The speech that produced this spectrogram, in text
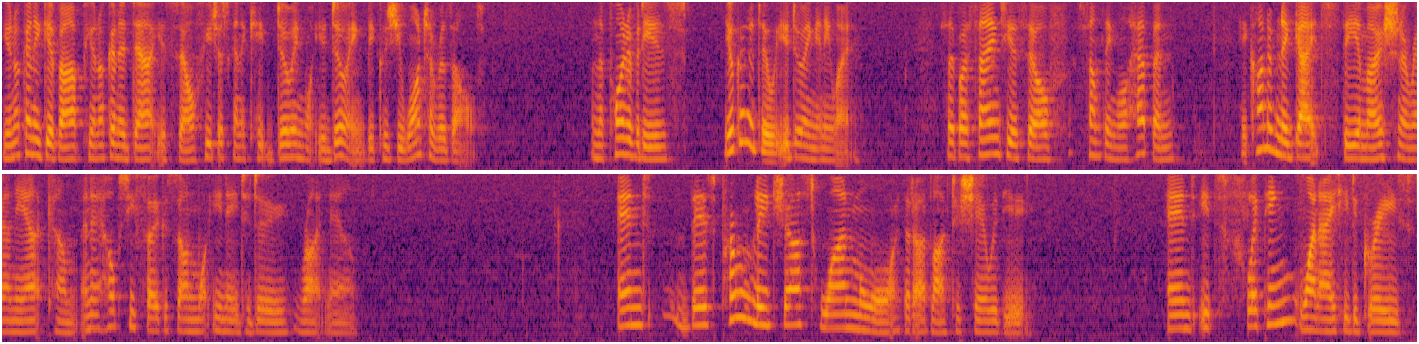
You're not going to give up, you're not going to doubt yourself, you're just going to keep doing what you're doing because you want a result. And the point of it is, you're going to do what you're doing anyway. So by saying to yourself, something will happen, it kind of negates the emotion around the outcome and it helps you focus on what you need to do right now. And there's probably just one more that I'd like to share with you. And it's flipping 180 degrees.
